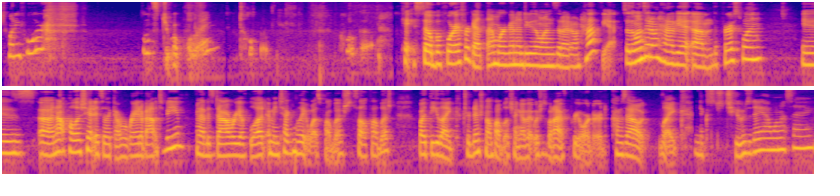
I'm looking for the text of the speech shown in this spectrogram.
24? It's doable, right? Totally. Oh god. Okay, so before I forget them, we're gonna do the ones that I don't have yet. So the ones I don't have yet, um, the first one is uh, not published yet. It's like a right about to be, that is Dowry of Blood. I mean, technically it was published, self-published, but the like traditional publishing of it, which is what I've pre-ordered, comes out like next Tuesday, I want to say,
